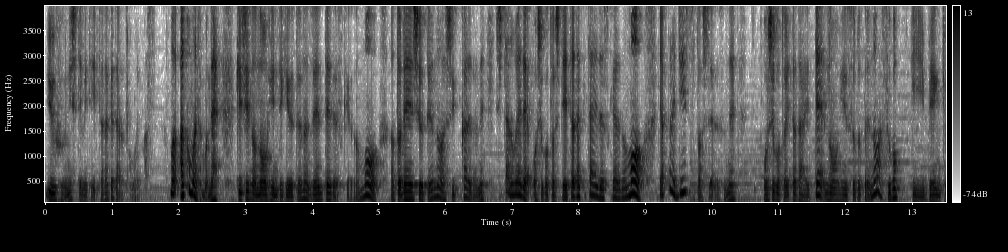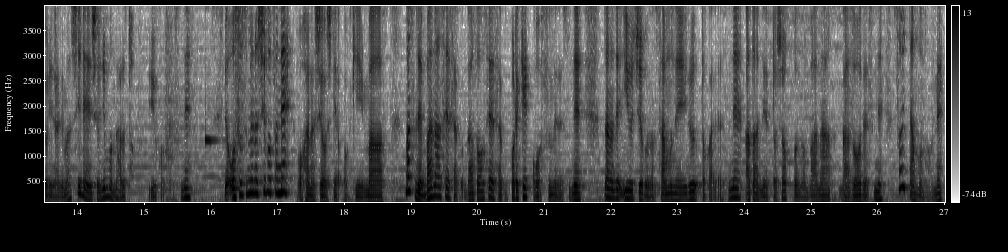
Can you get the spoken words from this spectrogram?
いうふうにしてみていただけたらと思います。まあ、あくまでもね、きちんと納品できるというのは前提ですけれども、あと練習というのはしっかりとね、した上でお仕事していただきたいですけれども、やっぱり事実としてですね、お仕事いただいて納品するというのはすごくいい勉強になりますし、練習にもなるということですね。で、おすすめの仕事ね、お話をしておきます。まずね、バナー制作、画像制作、これ結構おすすめですね。なので、YouTube のサムネイルとかですね、あとはネットショップのバナー、画像ですね、そういったものをね、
